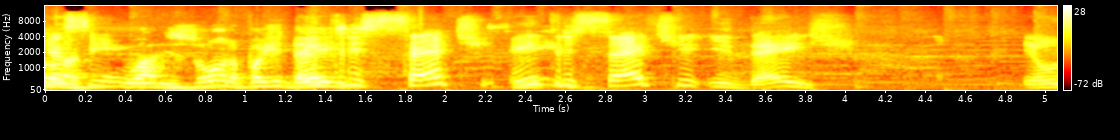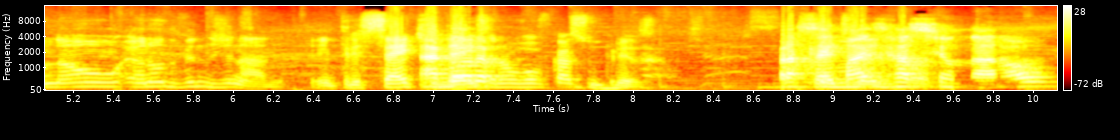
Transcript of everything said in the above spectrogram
Arizona. assim, o Arizona pode 10. Entre 7, Sim. entre 7 e 10, eu não, eu não duvido de nada. Entre 7 e Agora- 10 eu não vou ficar surpreso. Pra ser mais racional,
